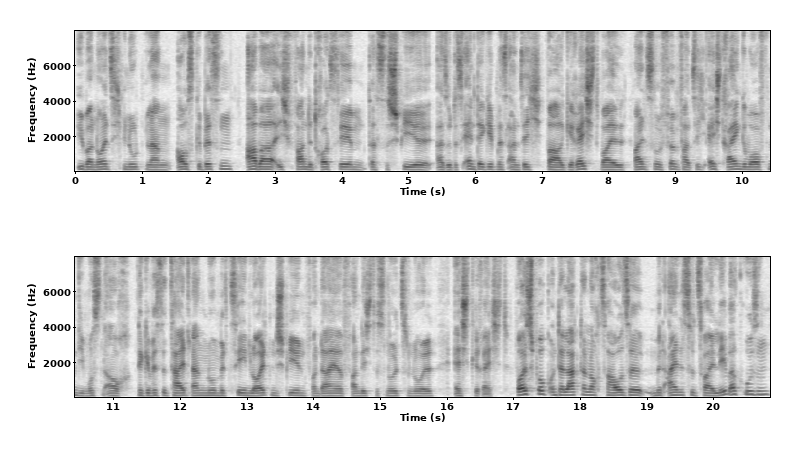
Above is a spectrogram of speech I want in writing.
über 90 Minuten lang ausgebissen. Aber ich fand trotzdem, dass das Spiel, also das Endergebnis an sich war gerecht, weil Mainz 05 hat sich echt reingeworfen. Die mussten auch eine gewisse Zeit lang nur mit 10 Leuten spielen. Von daher fand ich das 0 zu 0 echt gerecht. Wolfsburg unterlag dann noch zu Hause mit 1 zu 2 Leverkusen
